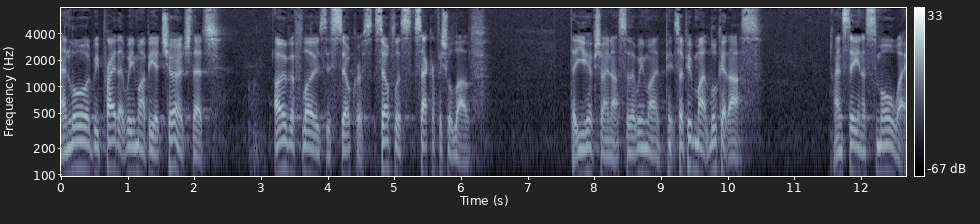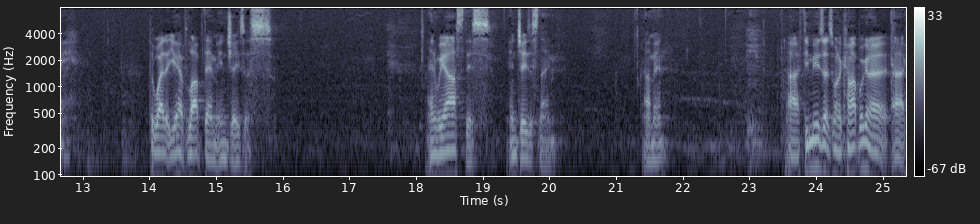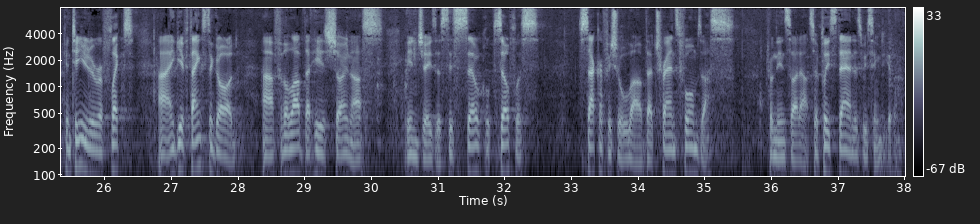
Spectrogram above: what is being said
And Lord, we pray that we might be a church that overflows this selfless, sacrificial love that you have shown us so that we might so people might look at us and see in a small way the way that you have loved them in Jesus. And we ask this in Jesus' name. Amen. Uh, if the musos want to come up, we're going to uh, continue to reflect uh, and give thanks to God uh, for the love that He has shown us in Jesus, this selfless, sacrificial love that transforms us from the inside out. So please stand as we sing together.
